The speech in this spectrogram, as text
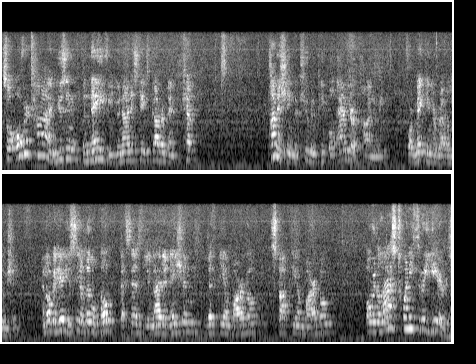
So over time, using the Navy, United States government kept punishing the Cuban people and their economy for making a revolution. And over here you see a little boat that says the United Nations lift the embargo, stop the embargo. Over the last 23 years,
